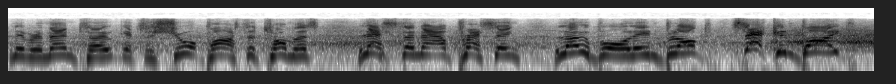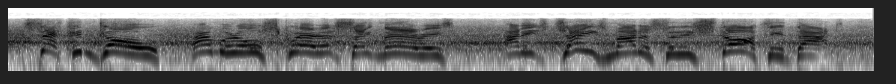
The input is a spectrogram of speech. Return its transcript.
Livramento gets a short pass to Thomas. Leicester now pressing. Low ball in, blocked. Second bite, second goal. And we're all square at St Mary's. And it's James Maddison who started that,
